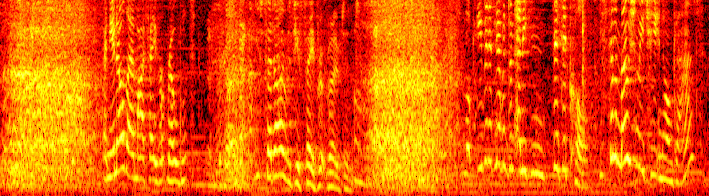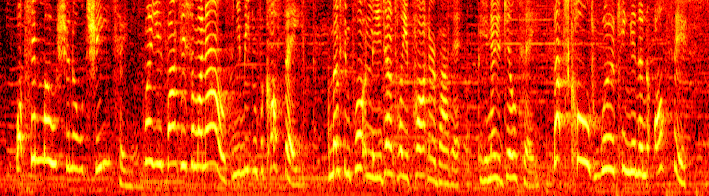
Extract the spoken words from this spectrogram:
and you know they're my favourite rodent. You said I was your favourite rodent. Look, even if you haven't done anything physical, you're still emotionally cheating on Gaz. What's emotional cheating? Where you fancy someone else and you meet them for coffee. And most importantly, you don't tell your partner about it, because you know you're guilty. That's called working in an office.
